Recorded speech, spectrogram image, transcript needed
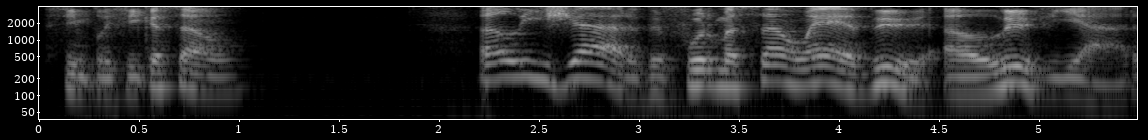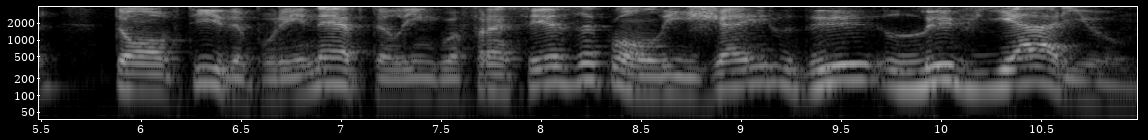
Simplificação. Alijar de formação é de aliviar, tão obtida por inepta língua francesa com ligeiro de leviário.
